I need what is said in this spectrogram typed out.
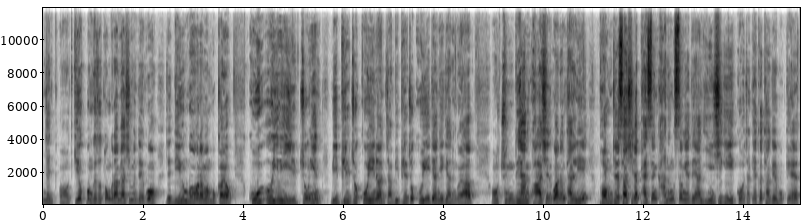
이제 어, 기억번 그래서 동그라미 하시면 되고 이제 니은번 한번 볼까요? 고의의 일종인 미필적 고의는 자 미필적 고의에 대한 얘기하는 거야. 어, 중대한 과실과는 달리 범죄 사실의 발생 가능성에 대한 인식이 있고 자 깨끗하게 해볼게.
